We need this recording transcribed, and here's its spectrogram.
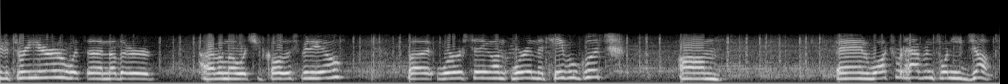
two to three here with another, I don't know what you'd call this video, but we're sitting on, we're in the table glitch, um, and watch what happens when he jumps.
